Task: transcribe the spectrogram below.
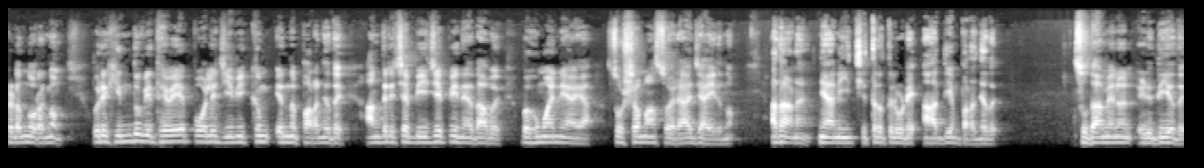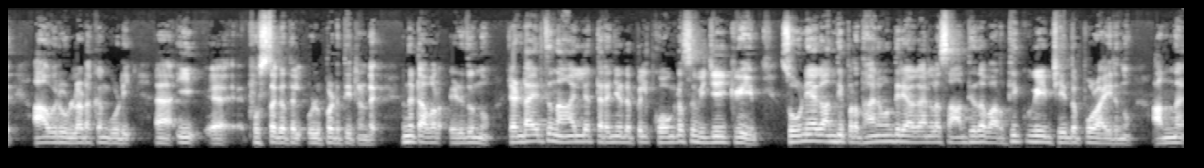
കിടന്നുറങ്ങും. ഒരു ഹിന്ദു വിധവയെ പോലെ ജീവിക്കും എന്ന് പറഞ്ഞത് അന്തരിച്ച ബി ജെ പി നേതാവ് ബഹുമാന്യായ സുഷമ സ്വരാജ് ആയിരുന്നു അതാണ് ഞാൻ ഈ ചിത്രത്തിലൂടെ ആദ്യം പറഞ്ഞത്. സുധാമേനോൻ എഴുതിയത് ആ ഒരു ഉള്ളടക്കം കൂടി ഈ പുസ്തകത്തിൽ ഉൾപ്പെടുത്തിയിട്ടുണ്ട്. എന്നിട്ട് അവർ എഴുതുന്നു രണ്ടായിരത്തി നാലിലെ തെരഞ്ഞെടുപ്പിൽ കോൺഗ്രസ് വിജയിക്കുകയും സോണിയാഗാന്ധി പ്രധാനമന്ത്രിയാകാനുള്ള സാധ്യത വർദ്ധിക്കുകയും ചെയ്തപ്പോഴായിരുന്നു അന്ന്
